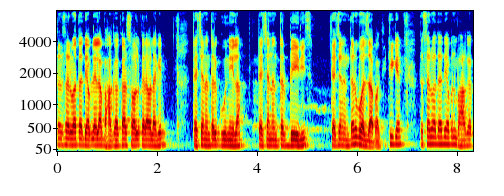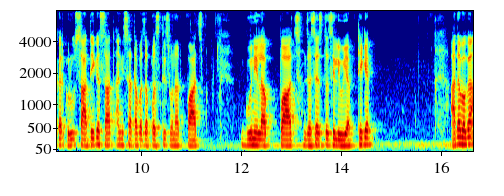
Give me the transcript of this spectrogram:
तर सर्वात आधी आपल्याला भागाकार सॉल्व करावा लागेल. त्याच्यानंतर गुणिला त्याच्यानंतर बेरीज त्याच्यानंतर वजाबाकी. ठीक आहे? तर सर्वात आधी आपण भागाकार करू. सात एक सात आणि सातापाचा पस्तीस होणार. पाच गुणिला पाच जसेच तसे लिहूया ठीक आहे? आता बघा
